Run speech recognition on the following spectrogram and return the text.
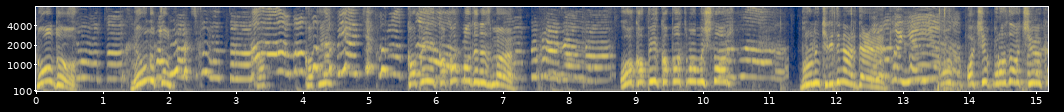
Ne oldu? Unuttuk. Ne unuttun? Açık unuttuk. Ka- kapıyı Açık unuttuk. kapıyı kapatmadınız mı? Unuttuk heyecandan. O kapıyı kapatmamışlar. Buranın kilidi nerede? Kayıyor. Açık, burada açık.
